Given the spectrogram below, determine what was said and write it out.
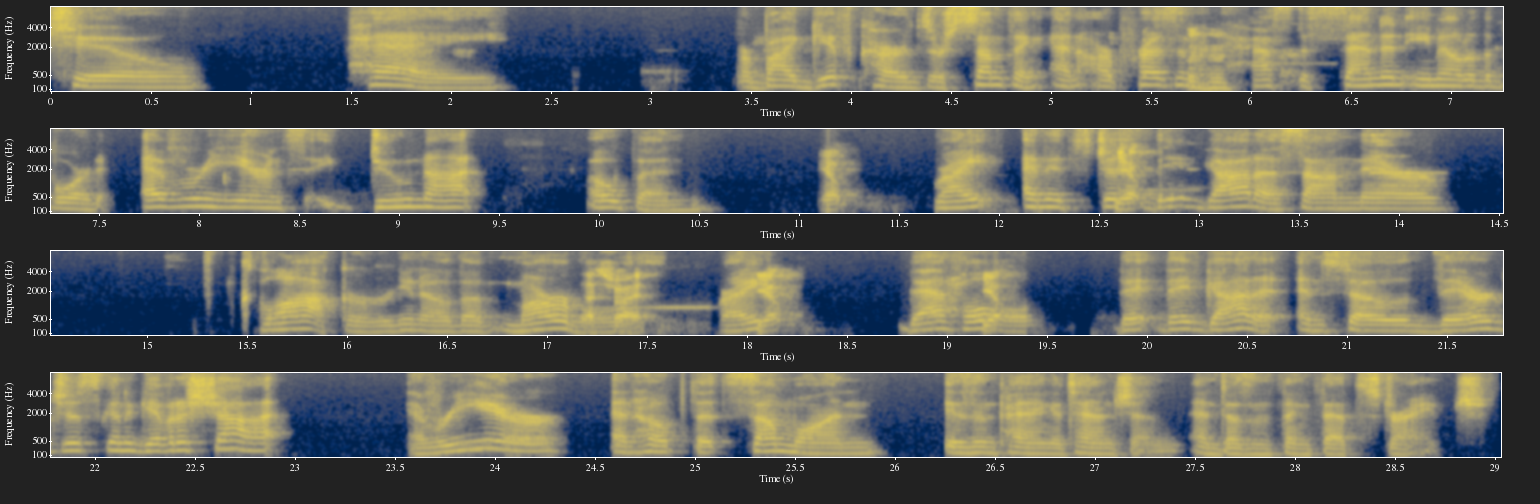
to pay or buy gift cards or something. And our president mm-hmm. has to send an email to the board every year and say, do not open yep right? And it's just yep. they've got us on their clock or you know the marbles, That's right. Right. Yep. That whole yep. they they've got it, and so they're just going to give it a shot every year and hope that someone isn't paying attention and doesn't think that's strange.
